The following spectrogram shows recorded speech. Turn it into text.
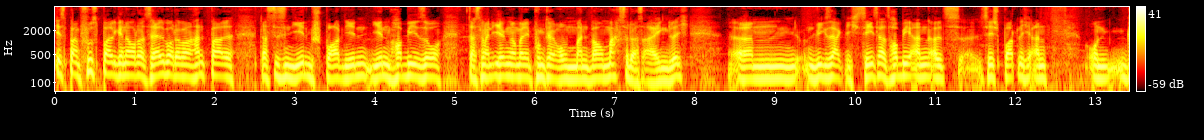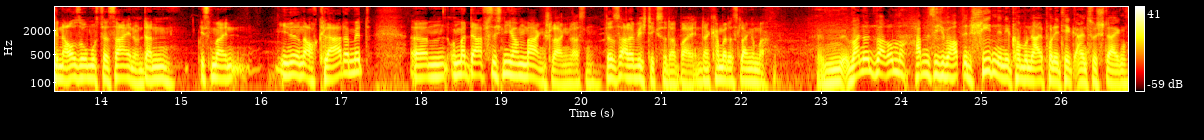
ist beim Fußball genau dasselbe oder beim Handball. Das ist in jedem Sport, in jedem, jedem Hobby so, dass man irgendwann mal den Punkt hat, oh Mann, warum machst du das eigentlich? Ähm, und wie gesagt, ich sehe es als Hobby an, als sehe sportlich an und genau so muss das sein. Und dann ist mein Inneren auch klar damit. Ähm, und man darf sich nicht auf den Magen schlagen lassen. Das ist das Allerwichtigste dabei. Und dann kann man das lange machen. Ähm, wann und warum haben Sie sich überhaupt entschieden, in die Kommunalpolitik einzusteigen?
